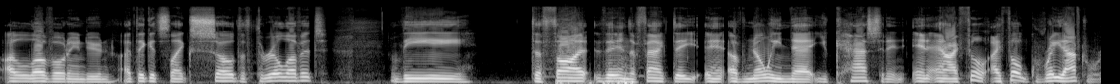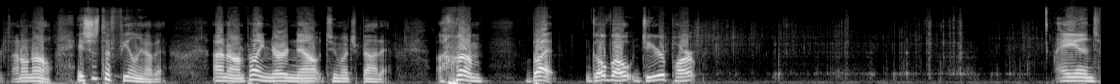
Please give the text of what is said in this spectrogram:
I love voting, dude. I think it's like so the thrill of it, the the thought the, and the fact that, eh, of knowing that you cast it and, and I feel I felt great afterwards. I don't know. It's just a feeling of it. I don't know. I'm probably nerding out too much about it. Um, but go vote, do your part. And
